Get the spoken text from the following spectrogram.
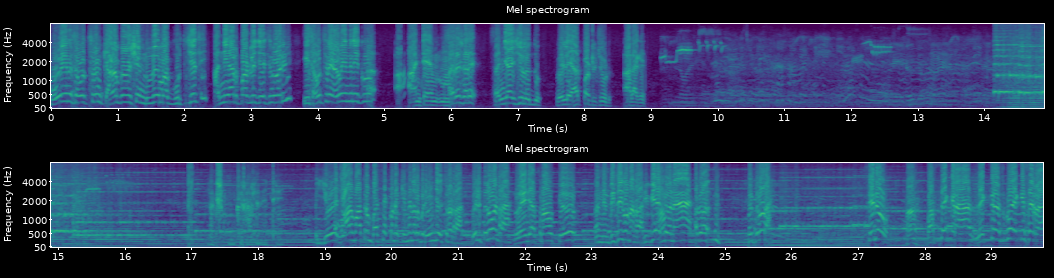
పోయిన సంవత్సరం క్యాంపు విషయం నువ్వే మాకు గుర్తు చేసి అన్ని ఏర్పాట్లు చేసిన వాడివి. ఈ సంవత్సరం ఏమైంది నీకు? అంటే సరే సరే. సంజాయిషీలు వద్దు వెళ్ళి ఏర్పాట్లు చూడు. అలాగే. అయ్యో వాడు మాత్రం బస్ ఎక్కడ కింద నిలబడి ఏం చేస్తున్నాడు రా వెళ్ళి పిలవండి రా. నువ్వేం చేస్తున్నావు? పిలువు నేను బిజీగా ఉన్నాను రా దివ్యాసోనా పిలవరా సీను బస్ ఎక్కరా? లెక్చరర్స్ కూడా ఎక్కేశారా?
